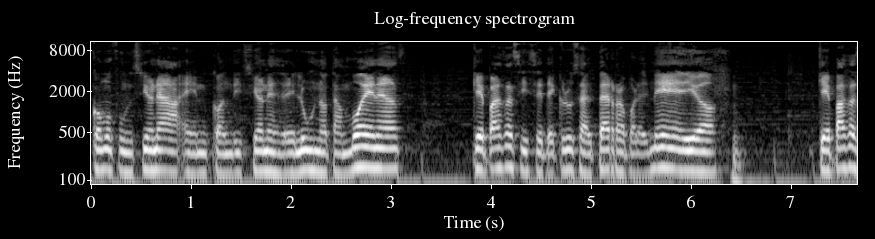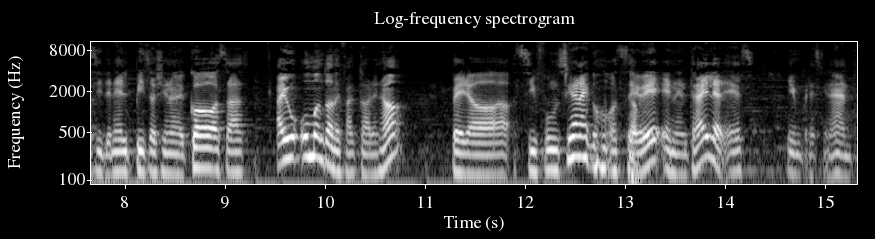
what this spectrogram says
cómo funciona en condiciones de luz no tan buenas. ¿Qué pasa si se te cruza el perro por el medio? ¿Qué pasa si tenés el piso lleno de cosas? Hay un, montón de factores, ¿no? Pero si funciona como se No. ve en el tráiler es impresionante.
